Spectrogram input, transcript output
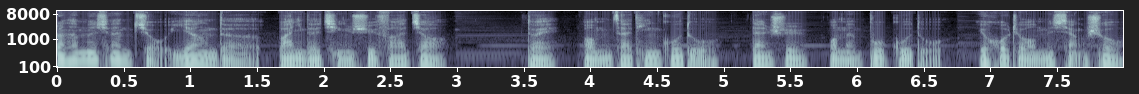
让他们像酒一样的把你的情绪发酵，对，我们在听孤独，但是我们不孤独，又或者我们享受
